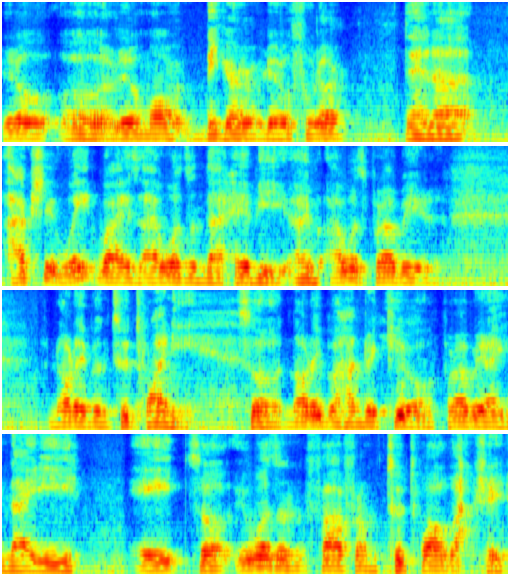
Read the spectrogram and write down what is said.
Little, a uh, little more bigger, a little fuller. Then uh, actually weight wise, I wasn't that heavy. I, I was probably not even 220, so not even 100 kilo, probably like 98. So it wasn't far from 212 actually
